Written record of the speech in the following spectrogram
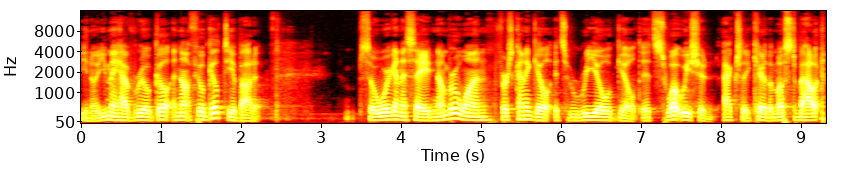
You know, you may have real guilt and not feel guilty about it. So we're going to say number one, first kind of guilt, it's real guilt. It's what we should actually care the most about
